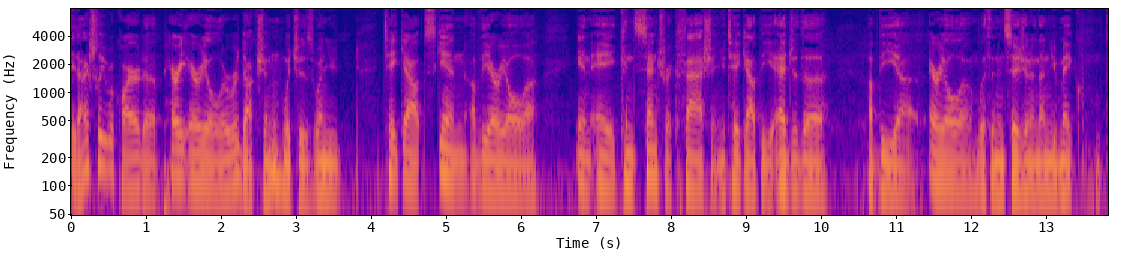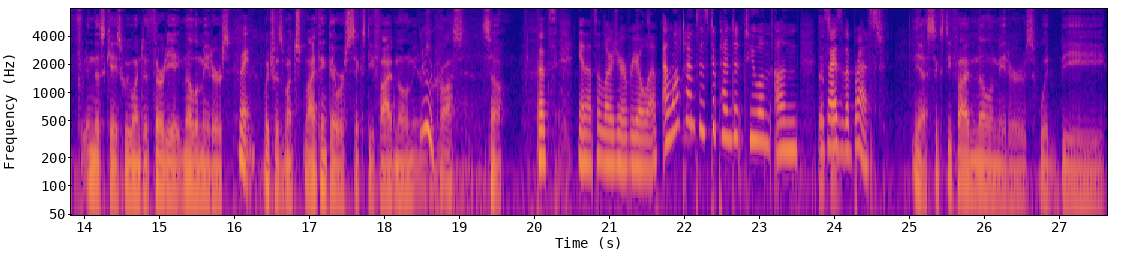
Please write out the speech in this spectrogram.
it actually required a periareolar reduction, which is when you take out skin of the areola in a concentric fashion. You take out the edge of the of the uh, areola uh, with an incision, and then you make. In this case, we went to 38 millimeters, Right. Which was much. I think they were 65 millimeters across. So That's yeah, that's a larger areola. And a lot of times it's dependent too on on the That's size a- of the breast. yeah, 65 millimeters would be.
